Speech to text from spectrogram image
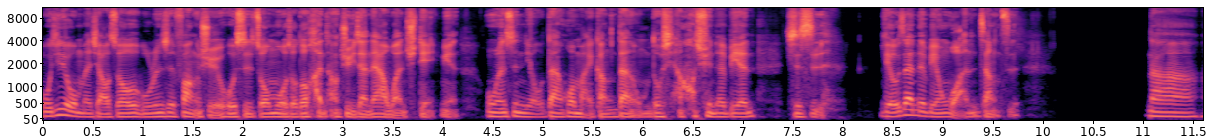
我记得我们小时候，无论是放学或是周末的时候，都很常聚在那家玩具店里面。无论是扭蛋或买钢弹，我们都想要去那边，就是。留在那边玩这样子。那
